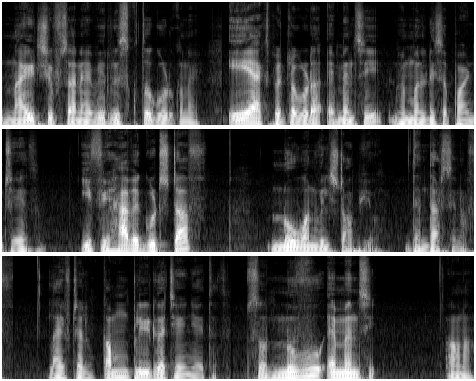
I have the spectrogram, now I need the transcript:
నైట్ షిఫ్ట్స్ అనేవి రిస్క్తో కూడుకున్నాయి. ఏ ఆస్పెక్ట్లో కూడా ఎంఎన్సీ మిమ్మల్ని డిసప్పాయింట్ చేయదు. If you have a good staff no one will stop you then that's enough lifestyle కంప్లీట్గా చేంజ్ అవుతుంది సో నువ్వు ఎంఎన్సీ అవునా?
